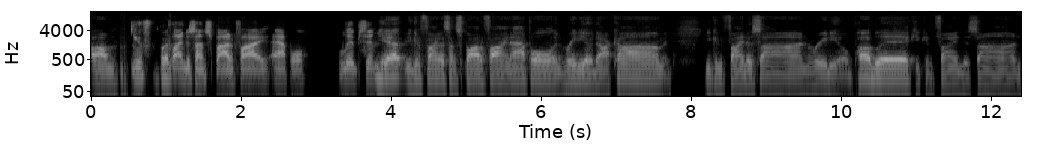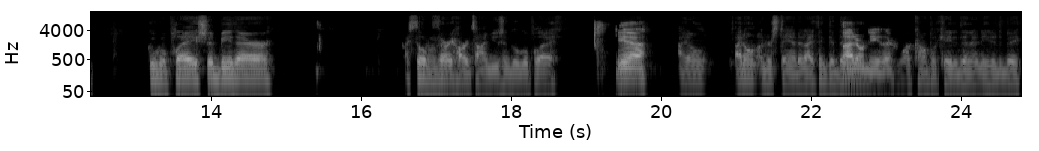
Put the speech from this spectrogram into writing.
Um, You can But- find us on Spotify, Apple, Libsyn. yeah, you can find us on Spotify and Apple and radio.com. And you can find us on Radio Public. You can find us on Google Play should be there. I still have a very hard time using Google Play. Yeah, I don't I don't understand it. I think that they I don't either. more complicated than it needed to be.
